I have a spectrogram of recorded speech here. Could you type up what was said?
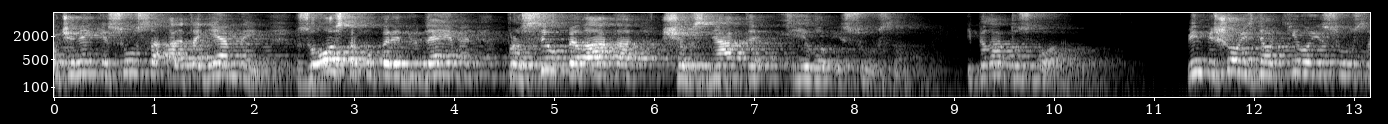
ученик Ісуса, але таємний, з остраху перед юдеями, просив Пилата, щоб зняти тіло Ісуса. І Пилат дозволив. Він пішов і зняв тіло Ісуса.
